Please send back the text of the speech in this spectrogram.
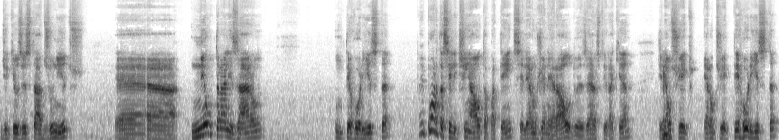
de que os Estados Unidos é, neutralizaram um terrorista, não importa se ele tinha alta patente, se ele era um general do exército iraquiano, ele é um sujeito, era um sujeito terrorista,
